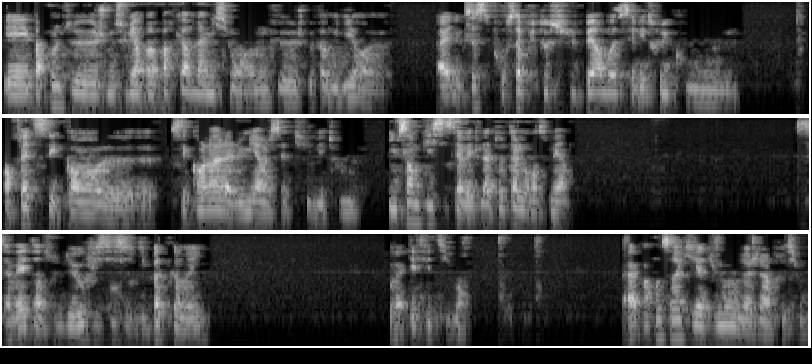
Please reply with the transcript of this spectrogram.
Et par contre, euh, je me souviens pas par cœur de la mission, hein, donc euh, je peux pas vous dire. Ah, donc ça, je trouve ça plutôt super. Moi, c'est les trucs où, en fait, c'est quand, euh, c'est quand là, la lumière elle s'active et tout. Il me semble qu'ici, ça va être la totale grosse merde. Ça va être un truc de ouf ici, si je dis pas de conneries. Ouais, effectivement. Euh, par contre, c'est vrai qu'il y a du monde là, j'ai l'impression.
